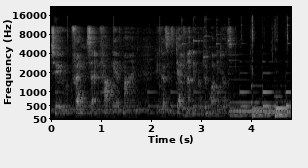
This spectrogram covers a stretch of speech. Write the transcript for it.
to friends and family of mine because he's definitely good at what he does.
